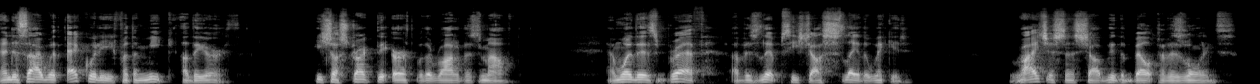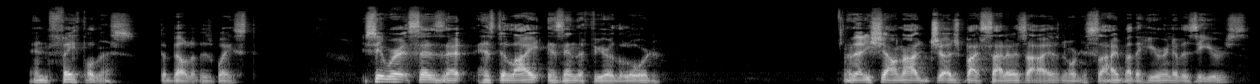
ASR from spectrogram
and decide with equity for the meek of the earth. He shall strike the earth with the rod of his mouth, and with his breath of his lips he shall slay the wicked. Righteousness shall be the belt of his loins, and faithfulness the belt of his waist. You see where it says that his delight is in the fear of the Lord? And that he shall not judge by sight of his eyes, nor decide by the hearing of his ears?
